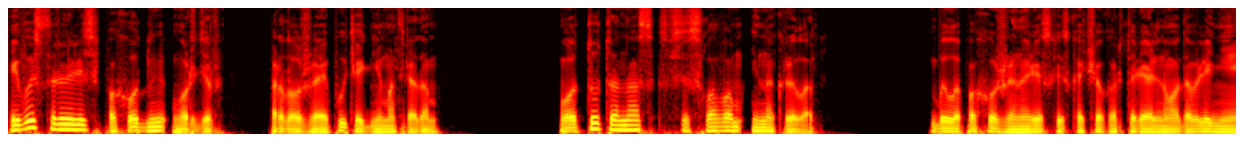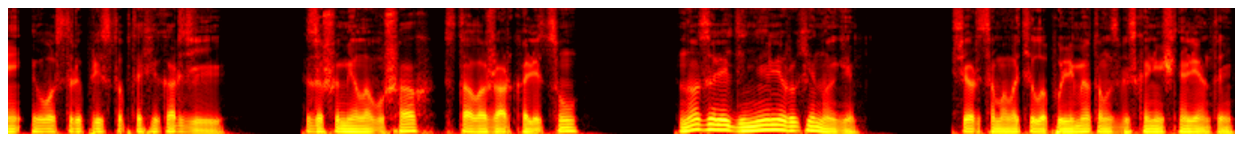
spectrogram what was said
и выстроились в походный ордер, продолжая путь одним отрядом. Вот тут-то нас с Всеславом и накрыло. Было похоже на резкий скачок артериального давления и острый приступ тахикардии. Зашумело в ушах, стало жарко лицу, но заледенели руки-ноги. Сердце молотило пулеметом с бесконечной лентой.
